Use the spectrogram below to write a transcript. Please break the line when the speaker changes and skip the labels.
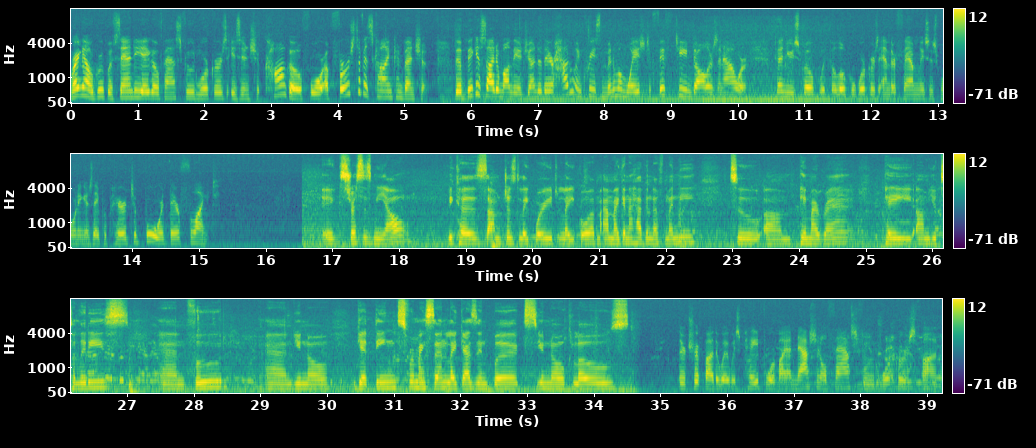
Right now, a group of San Diego fast food workers is in Chicago for a first of its kind convention. The biggest item on the agenda there, how to increase minimum wage to $15 an hour. 10 News spoke with the local workers and their families this morning as they prepared to board their flight.
It stresses me out because I'm just like worried like, oh, am I gonna have enough money to um, pay my rent, pay um, utilities and food? And you know get things for my son like as in books you know clothes.
Their trip by the way was paid for by a national fast food workers fund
